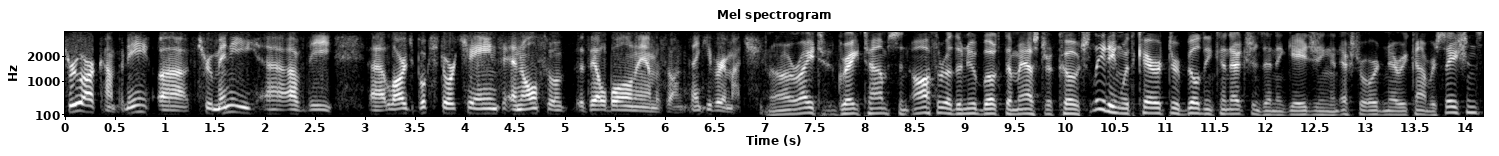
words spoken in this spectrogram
through our company, uh, through many uh, of the uh, large bookstore chains, and also available on Amazon. Thank you very much. All right. Gregg Thompson, author of the new book, The Master Coach Leading with Character, Building Connections, and Engaging in Extraordinary Conversations,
